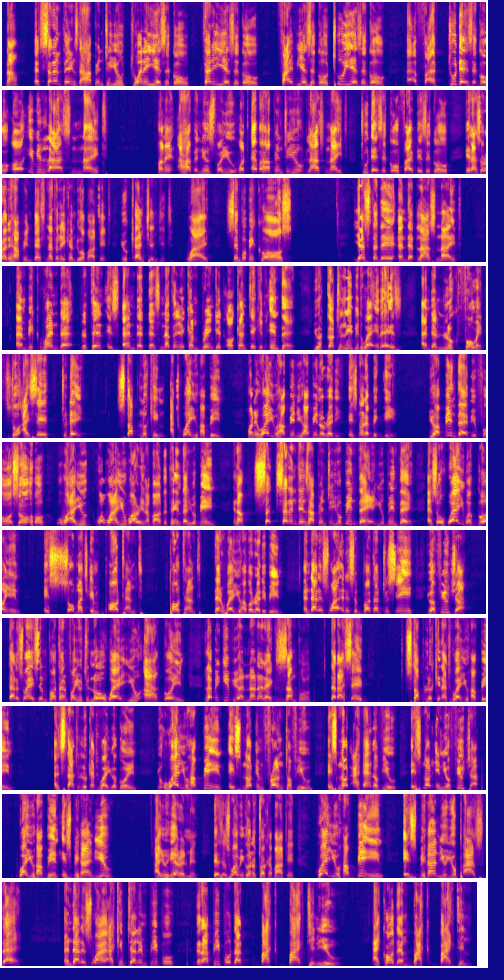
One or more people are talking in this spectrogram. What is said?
Now, certain things that happened to you 20 years ago, 30 years ago, five years ago, two years ago, uh, five, two days ago, or even last night, honey, I have a news for you. Whatever happened to you last night, two days ago, five days ago, it has already happened. There's nothing you can do about it. You can't change it. Why? Simple because yesterday ended last night, and when the, the thing is ended, there's nothing you can bring it or can take it in there. You have got to leave it where it is and then look forward. So I say today, stop looking at where you have been. Honey, where you have been, you have been already. It's not a big deal. You have been there before, so oh, why are you why are you worried about the thing that you've been? You know, certain things happen to you. You've been there. You've been there, and so where you are going is so much important, important than where you have already been. And that is why it is important to see your future. That is why it's important for you to know where you are going. Let me give you another example that I said, stop looking at where you have been and start to look at where you are going. You, where you have been is not in front of you. It's not ahead of you. It's not in your future. Where you have been is behind you. Are you hearing me? This is why we're going to talk about it. Where you have been is behind you. You passed there. And that is why I keep telling people there are people that backbiting you. I call them backbiting.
